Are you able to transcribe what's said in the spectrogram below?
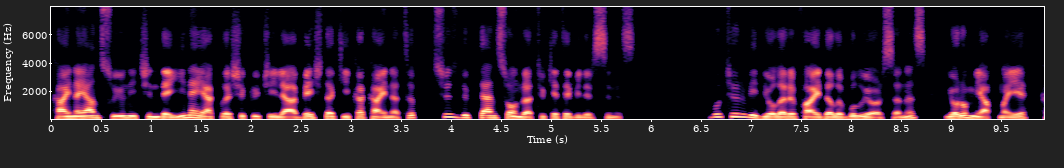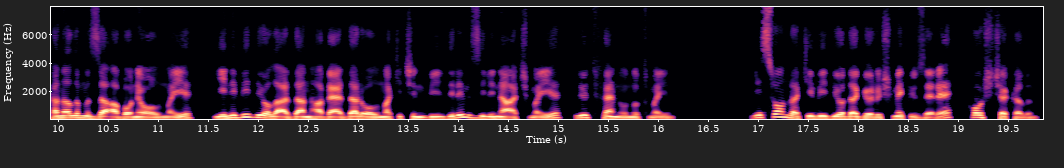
kaynayan suyun içinde yine yaklaşık 3 ila 5 dakika kaynatıp, süzdükten sonra tüketebilirsiniz. Bu tür videoları faydalı buluyorsanız, yorum yapmayı, kanalımıza abone olmayı, yeni videolardan haberdar olmak için bildirim zilini açmayı, lütfen unutmayın. Bir sonraki videoda görüşmek üzere, hoşçakalın.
